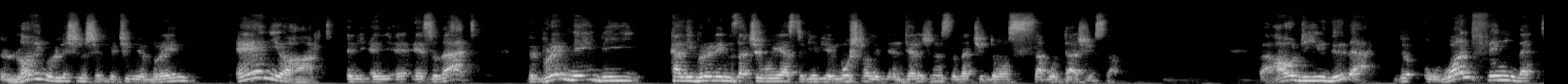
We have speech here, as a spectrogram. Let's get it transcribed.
a loving relationship between your brain and your heart. And, and, and so that the brain may be calibrated in such a way as to give you emotional intelligence so that you don't sabotage yourself. But how do you do that? The one thing that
